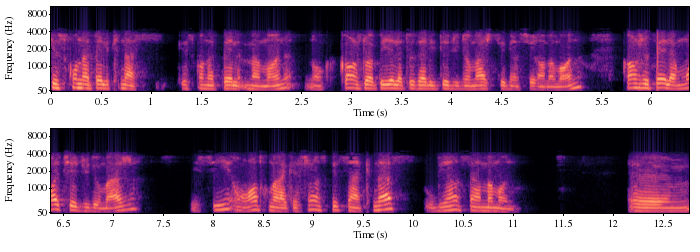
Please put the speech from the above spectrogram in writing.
Qu'est-ce qu'on appelle knas? Qu'est-ce qu'on appelle mammon? Donc, quand je dois payer la totalité du dommage, c'est bien sûr un mammon. Quand je paye la moitié du dommage, ici, on rentre dans la question est-ce que c'est un knas ou bien c'est un mammon? Euh,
